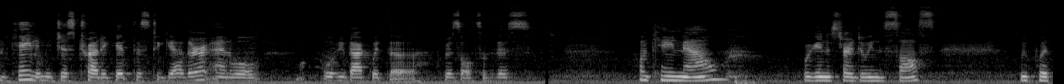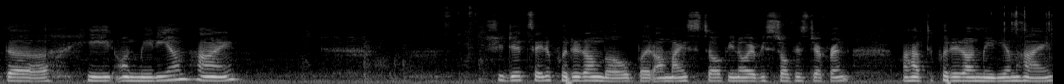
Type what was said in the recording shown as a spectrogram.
Okay, let me just try to get this together and we'll we'll be back with the results of this. Okay, now we're gonna start doing the sauce. We put the heat on medium high. She did say to put it on low, but on my stove, you know, every stove is different. I have to put it on medium high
